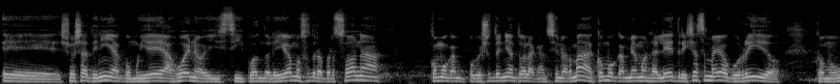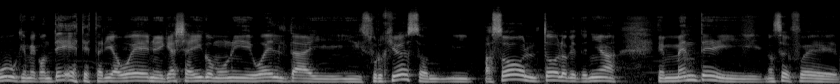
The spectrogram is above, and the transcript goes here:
eh, yo ya tenía como ideas, bueno, y si cuando le digamos a otra persona, ¿cómo porque yo tenía toda la canción armada, ¿cómo cambiamos la letra? Y ya se me había ocurrido, como, uh, que me conteste, estaría bueno, y que haya ahí como un ida y vuelta, y, y surgió eso, y pasó todo lo que tenía en mente, y no sé, fue,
